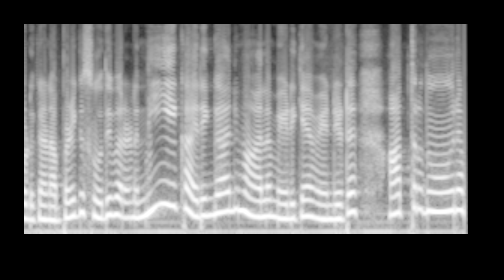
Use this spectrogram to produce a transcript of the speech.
കൊടുക്കുകയാണ്. അപ്പോഴേക്ക് സുതി പറയണത് നീ ഈ കരിങ്കാലി മാല മേടിക്കാൻ വേണ്ടിയിട്ട് അത്ര ദൂരം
